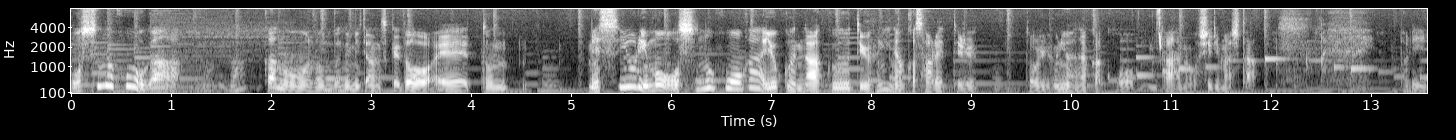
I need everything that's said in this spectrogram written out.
オスの方がなんかの論文で見たんですけどえっ、とメスよりもオスの方がよく泣くというふうになんかされてるというふうにはなんかこうあの知りました。やっぱり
